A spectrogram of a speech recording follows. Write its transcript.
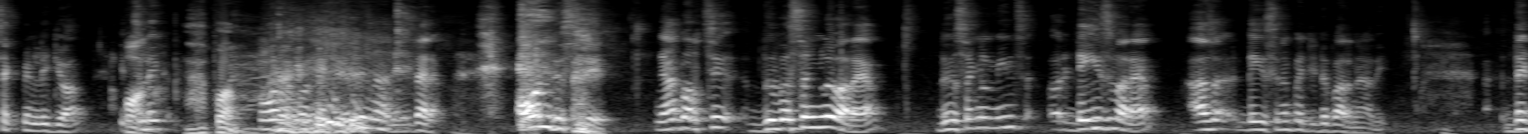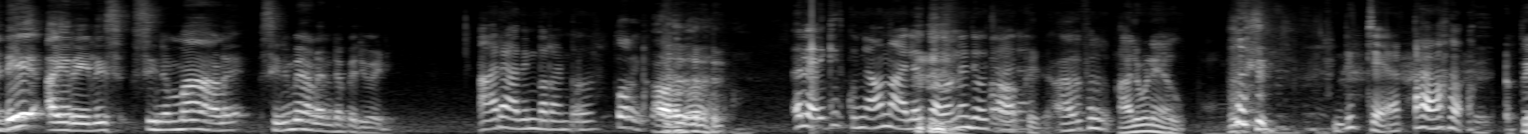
സെഗ്മെന്റിലേക്ക് ഓൺ ദിസ് ഡേ ഞാൻ കുറച്ച് ദിവസങ്ങൾ പറയാം. ദിവസങ്ങൾ മീൻസ് ഡേയ്സ് പറയാം. ആ ഡേയ്സിനെ പറ്റിയിട്ട് പറഞ്ഞാൽ മതി. ദ ഡേ ഐ റിയലൈസ് സിനിമ ആണ് സിനിമയാണ് എന്റെ പരിപാടി. ആരാദ്യം പറയണ്ടോ. അല്ല എനിക്ക് കുഞ്ഞാവുന്ന ആലോചിക്കാം. അതുകൊണ്ട് ഞാൻ ചോദിച്ചാൽ നാലുമണിയാകും ഇത് ചേട്ടാ. അപ്പൊ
